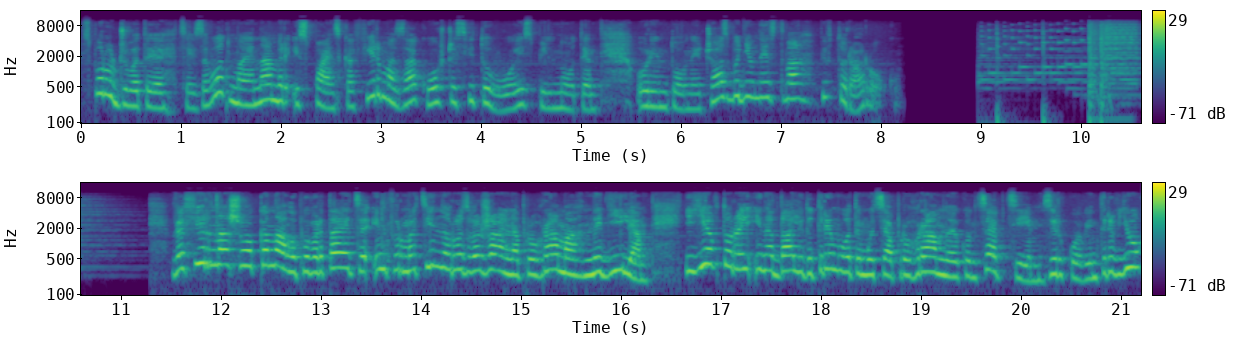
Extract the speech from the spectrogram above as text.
Споруджувати цей завод має намір іспанська фірма за кошти світової спільноти. Орієнтовний час будівництва півтора року. В ефір нашого каналу повертається інформаційно-розважальна програма Неділя. Її автори і надалі дотримуватимуться програмної концепції, зіркові інтерв'ю,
